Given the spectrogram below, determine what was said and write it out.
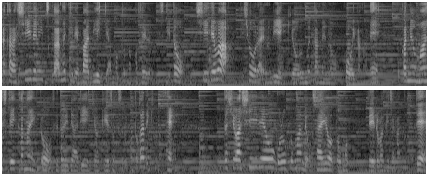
だから仕入れに使わなければ利益はもっと残せるんですけど仕入れは将来の利益を生むための行為なので金を回していかないと手取りでは利益を継続することができません。私は仕入れを56万で抑えようと思っているわけじゃなくて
